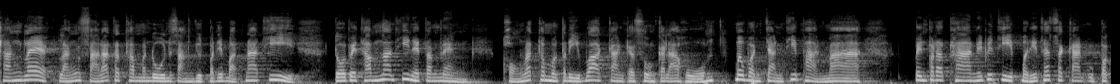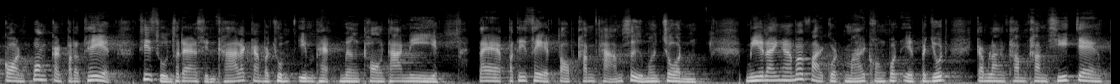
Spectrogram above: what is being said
ครั้งแรกหลังสารรัฐธรรมนูญสั่งหยุดปฏิบัติหน้าที่ โดยไปทำหน้าที่ในตำแหน่งของรัฐมนตรีว่าการกระทรวงกลาโหม เมื่อวันจันทร์ที่ผ่านมา เป็นประธานในพิธีเปิดนิทรรศการอุปกรณ์ป้องกันประเทศ ที่ศูนย์แสดงสินค้าและการประชุม Impact เมืองทองธานี แต่ปฏิเสธตอบคำถามสื่อมวลชน มีรายงานว่าฝ่ายกฎหมายของพลเอกประยุทธ์กำลังทำคำชี้แจงไป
